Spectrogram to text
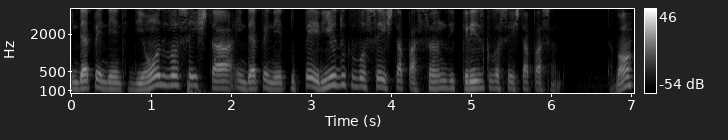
independente de onde você está, independente do período que você está passando, de crise que você está passando. Tá bom?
